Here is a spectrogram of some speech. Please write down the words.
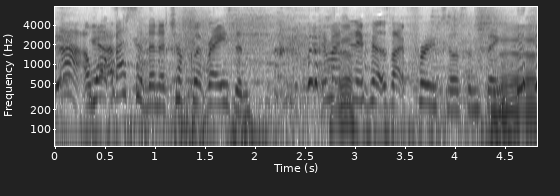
Ah, and Yes. what better than a chocolate raisin? Imagine Yeah. if it was like fruit or something. Yeah.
